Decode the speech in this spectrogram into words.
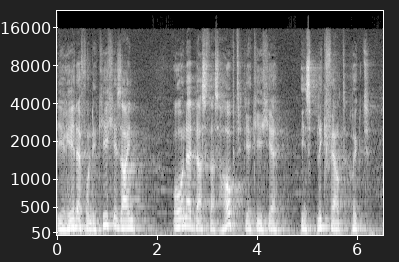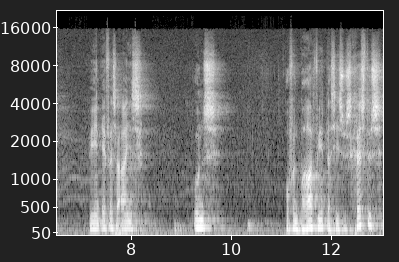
die Rede von der Kirche sein, ohne dass das Haupt der Kirche ins Blickfeld rückt, wie in Epheser 1 uns offenbart wird, dass Jesus Christus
